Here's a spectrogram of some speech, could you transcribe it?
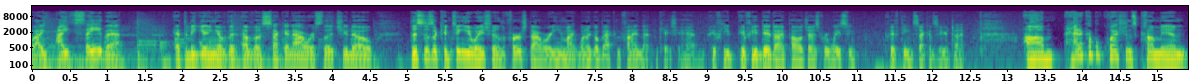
I, I say that at the beginning of the of the second hour so that you know this is a continuation of the first hour. You might want to go back and find that in case you hadn't. If you if you did, I apologize for wasting 15 seconds of your time. Um, had a couple questions come in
